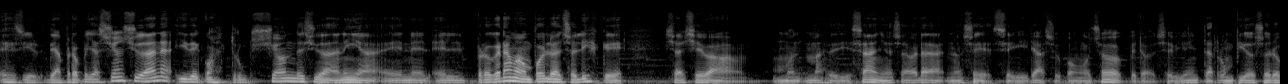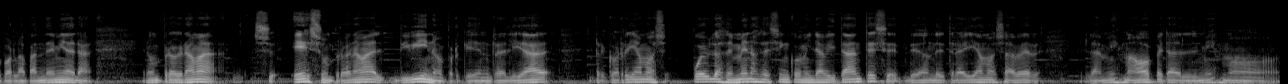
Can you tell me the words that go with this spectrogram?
es decir, de apropiación ciudadana y de construcción de ciudadanía. En el, el programa Un Pueblo del Solís, que ya lleva más de 10 años, ahora no sé, seguirá supongo yo, pero se vio interrumpido solo por la pandemia, era, era un programa, es un programa divino, porque en realidad recorríamos pueblos de menos de 5.000 habitantes, eh, de donde traíamos a ver la misma ópera, el mismo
